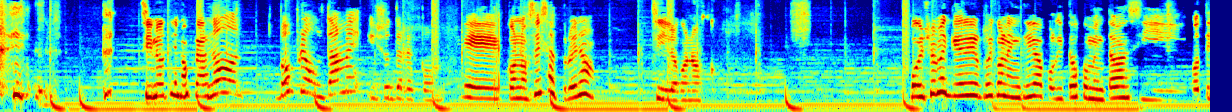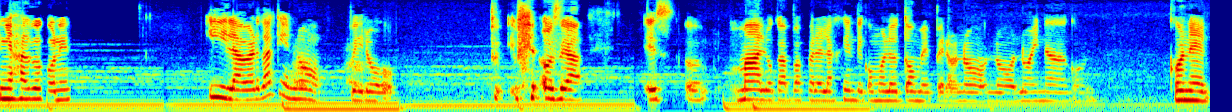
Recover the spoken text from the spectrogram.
si no te enojas. No, vos preguntame y yo te respondo. Eh, ¿Conoces a Trueno? Sí, lo conozco. Pues yo me quedé re con la intriga porque todos comentaban si vos tenías algo con él. Y la verdad que no, pero, o sea, es uh, malo capaz para la gente como lo tome, pero no, no, no hay nada con, con él.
